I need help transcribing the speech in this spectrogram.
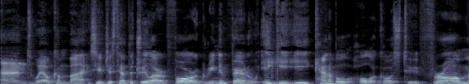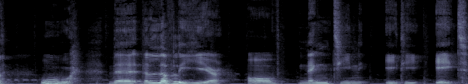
And welcome back. So you've just heard the trailer for Green Inferno, aka Cannibal Holocaust 2 from ooh the the lovely year of 1988.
